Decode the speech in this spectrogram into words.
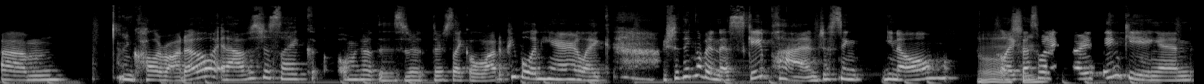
Um, in Colorado, and I was just like, "Oh my god, this is, there's like a lot of people in here. Like, I should think of an escape plan, just in you know, oh, like that's what I started thinking." And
